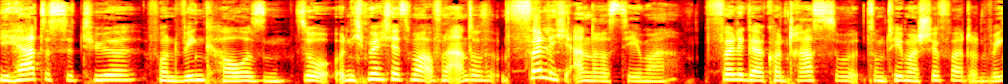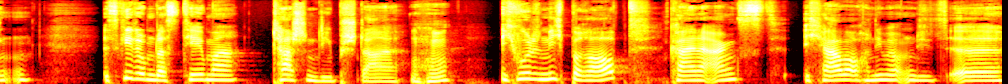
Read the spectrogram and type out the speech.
Die härteste Tür von Winkhausen. So, und ich möchte jetzt mal auf ein anderes, völlig anderes Thema. Völliger Kontrast zu, zum Thema Schifffahrt und Winken. Es geht um das Thema Taschendiebstahl. Ich wurde nicht beraubt, keine Angst. Ich habe auch niemandem die, äh,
